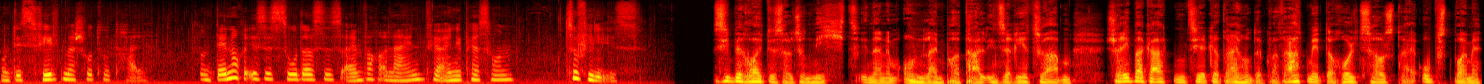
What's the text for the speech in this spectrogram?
und das fehlt mir schon total. Und dennoch ist es so, dass es einfach allein für eine Person zu viel ist. Sie bereut es also nicht, in einem Online-Portal inseriert zu haben. Schrebergarten, circa 300 Quadratmeter, Holzhaus, drei Obstbäume,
